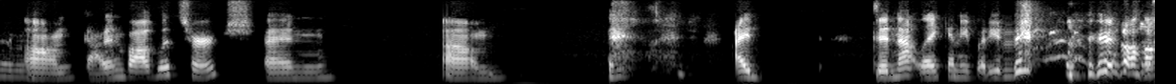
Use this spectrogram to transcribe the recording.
Mm-hmm. Um, got involved with church, and um, I did not like anybody there at all.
